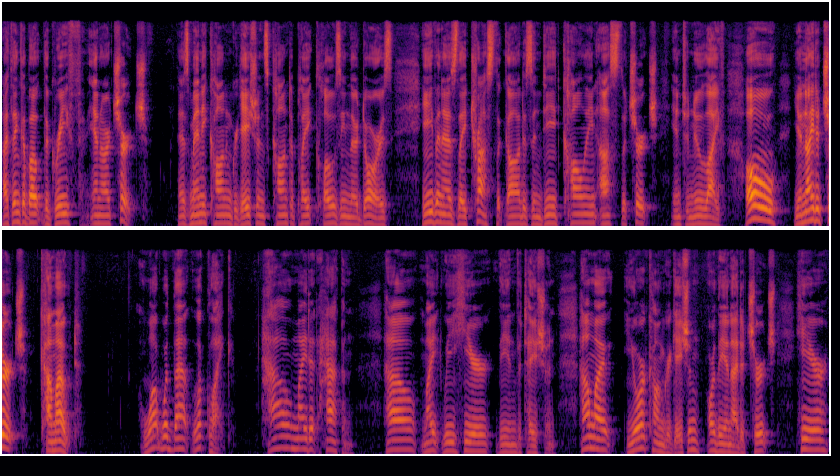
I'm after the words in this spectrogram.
I think about the grief in our church as many congregations contemplate closing their doors even as they trust that God is indeed calling us, the church, into new life. Oh, United Church, come out. What would that look like? How might it happen? How might we hear the invitation? How might your congregation or the United Church hear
